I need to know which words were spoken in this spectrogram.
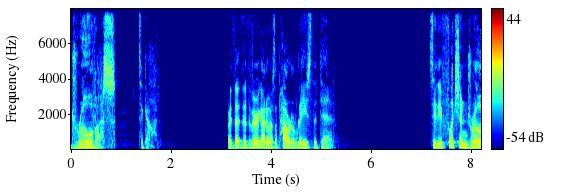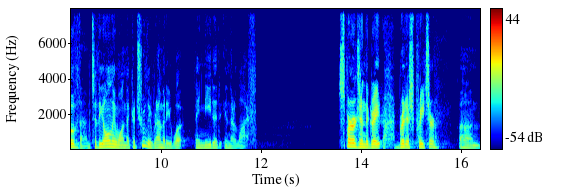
drove us to God. Right? The, the, the very God who has the power to raise the dead. See, the affliction drove them to the only one that could truly remedy what they needed in their life. Spurgeon, the great British preacher, um,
